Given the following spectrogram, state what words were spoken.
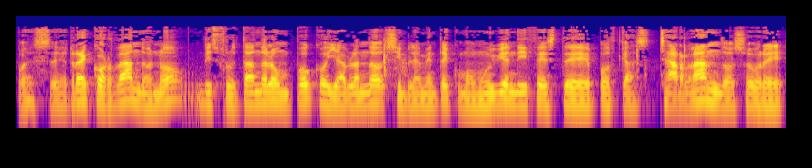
pues eh, recordando, ¿no? Disfrutándolo un poco y hablando simplemente, como muy bien dice este podcast, charlando sobre,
